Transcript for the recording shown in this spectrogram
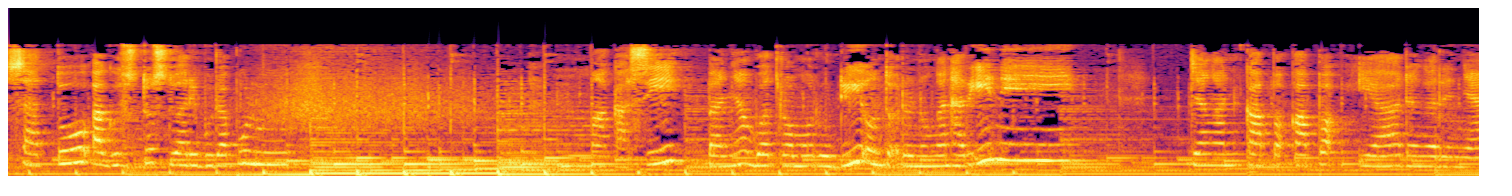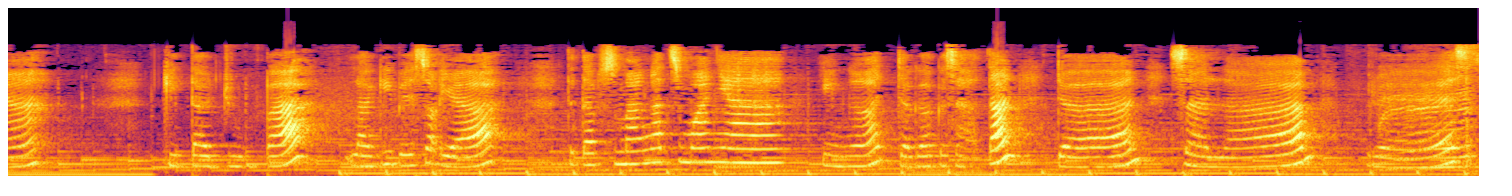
1 Agustus 2020. Banyak buat Romo Rudi untuk renungan hari ini. Jangan kapok-kapok ya dengerinnya. Kita jumpa lagi besok ya. Tetap semangat semuanya. Ingat jaga kesehatan dan salam fresh.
